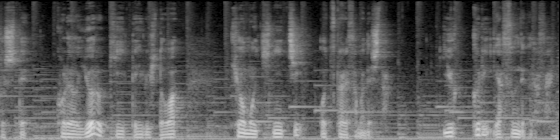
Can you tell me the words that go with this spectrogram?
そしてこれを夜聞いている人は今日も一日お疲れ様でした。ゆっくり休んでください。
